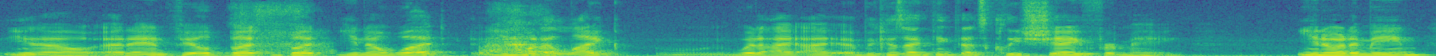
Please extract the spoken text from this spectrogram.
you know, at Anfield. But but you know what? You know what I like, what I, I because I think that's cliche for me. You know what I mean?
